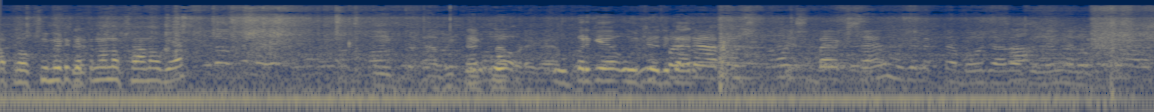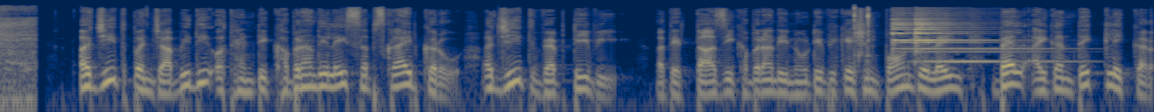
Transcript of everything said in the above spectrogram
अप्रॉक्सीमेट कितना नुकसान हो गया? एक ऊपर के उच्च अधिकारी कुछ कुछ बैग्स हैं मुझे लगता है बहुत ज़्यादा तो नहीं है ਅਜੀਤ ਪੰਜਾਬੀ ਦੀ ਆਥੈਂਟਿਕ ਖਬਰਾਂ ਦੇ ਲਈ ਸਬਸਕ੍ਰਾਈਬ ਕਰੋ ਅਜੀਤ ਵੈਬ ਟੀਵੀ ਅਤੇ ਤਾਜ਼ੀ ਖਬਰਾਂ ਦੀ ਨੋਟੀਫਿਕੇਸ਼ਨ ਪਾਉਣ ਦੇ ਲਈ ਬੈਲ ਆਈਕਨ ਤੇ ਕਲਿੱਕ ਕਰੋ।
